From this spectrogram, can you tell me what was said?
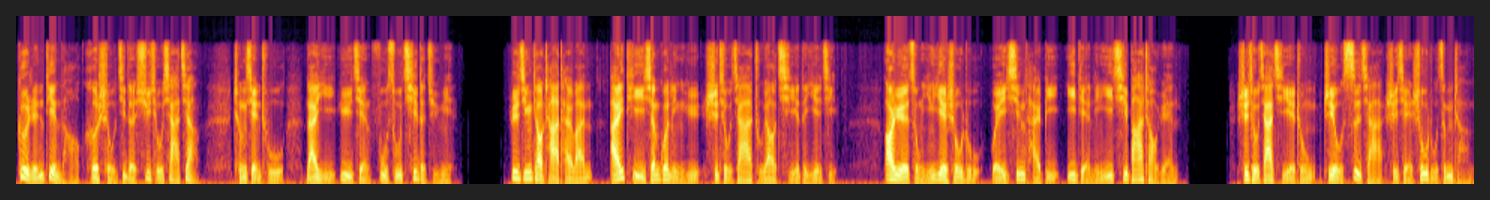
个人电脑和手机的需求下降，呈现出难以预见复苏期的局面。日经调查台湾 IT 相关领域十九家主要企业的业绩，二月总营业收入为新台币一点零一七八兆元，十九家企业中只有四家实现收入增长，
